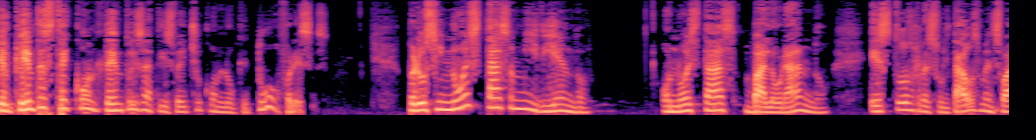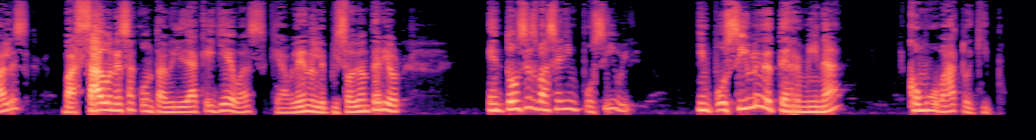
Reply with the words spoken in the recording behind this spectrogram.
Que el cliente esté contento y satisfecho con lo que tú ofreces. Pero si no estás midiendo o no estás valorando estos resultados mensuales basado en esa contabilidad que llevas, que hablé en el episodio anterior, entonces va a ser imposible imposible determinar cómo va tu equipo,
